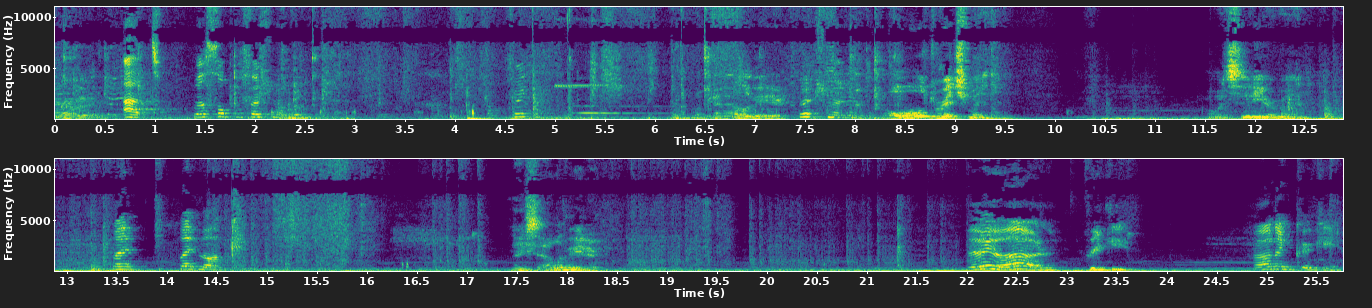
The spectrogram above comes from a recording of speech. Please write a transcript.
are we? At Russell Professional. Rick, What kind of elevator? Richmond. Old Richmond. What city are we in? White, White Rock. Nice elevator. Very loud. Creaky. Loud and creaky.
